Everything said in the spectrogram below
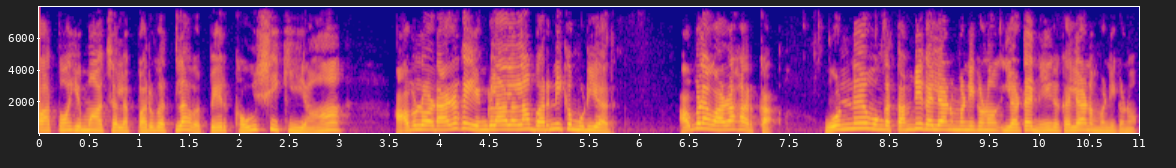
பார்த்தோம். ஹிமாச்சல பருவத்தில் அவள் பேர் கௌஷிகியான் அவளோட அழகை எங்களாலலாம் வர்ணிக்க முடியாது. அவ்வளவு அழகாக இருக்கா. ஒன்று உங்கள் தம்பி கல்யாணம் பண்ணிக்கணும் இல்லாட்டா நீங்கள் கல்யாணம் பண்ணிக்கணும்.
